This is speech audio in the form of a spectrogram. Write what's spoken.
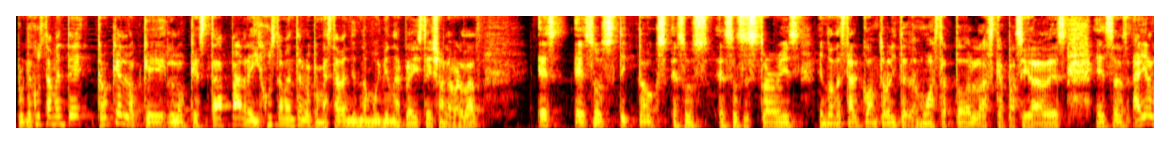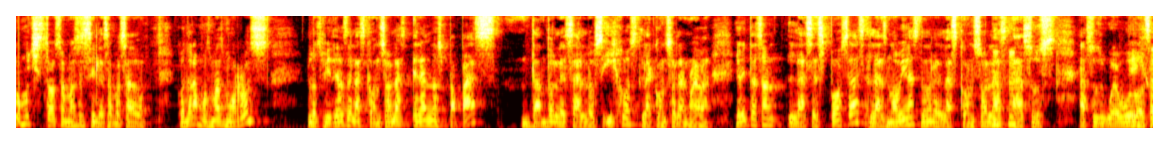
Porque justamente creo que lo que, lo que está padre y justamente lo que me está vendiendo muy bien el PlayStation, la verdad, es esos TikToks, esos, esos stories en donde está el control y te demuestra todas las capacidades. Esas, hay algo muy chistoso, no sé si les ha pasado. Cuando éramos más morros, los videos de las consolas eran los papás dándoles a los hijos la consola nueva. Y ahorita son las esposas, las novias, dándole las consolas a sus, a sus huevudos. Sí,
